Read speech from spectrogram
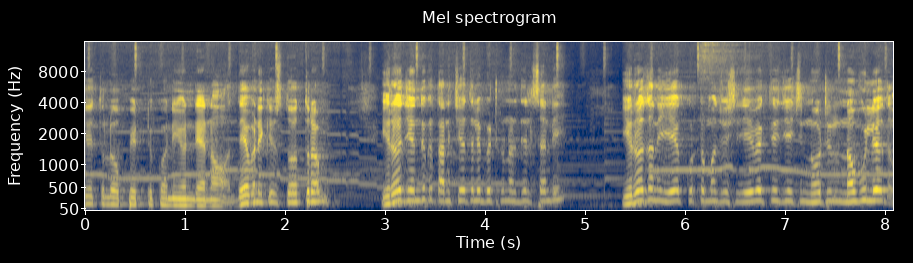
చేతిలో పెట్టుకొని ఉండేను. దేవునికి స్తోత్రం. ఈరోజు ఎందుకు తన చేతిలో పెట్టుకున్నాడు తెలుసండి? ఈ రోజున ఏ కుటుంబం చూసి ఏ వ్యక్తి చేసిన నోటిలో నవ్వు లేదు.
